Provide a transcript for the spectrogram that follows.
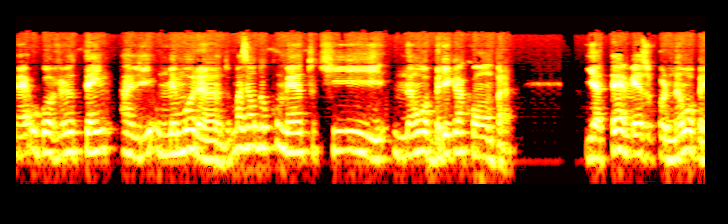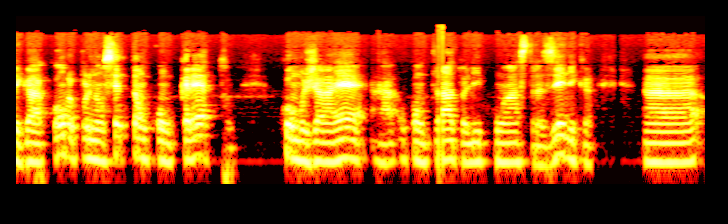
é, o governo tem ali um memorando, mas é um documento que não obriga a compra. E até mesmo por não obrigar a compra, por não ser tão concreto, como já é a, o contrato ali com a AstraZeneca, a,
